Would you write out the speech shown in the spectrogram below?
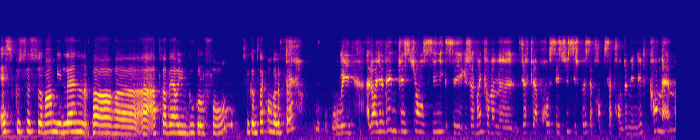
Est-ce que ce sera, Mylène, par, euh, à, à travers une Google Form? C'est comme ça qu'on va le faire? Oui, alors il y avait une question aussi, j'aimerais quand même euh, dire qu'il y a un processus, si je peux, ça prend, ça prend deux minutes quand même.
